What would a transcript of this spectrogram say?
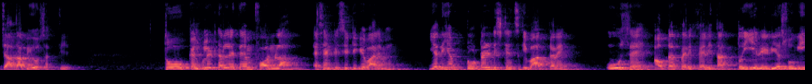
ज़्यादा भी हो सकती है। तो कैलकुलेट कर लेते हैं हम फॉर्मूला एसेंट्रिसिटी के बारे में। यदि हम टोटल डिस्टेंस की बात करें ओ से आउटर पेरीफेरी तक तो ये रेडियस होगी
